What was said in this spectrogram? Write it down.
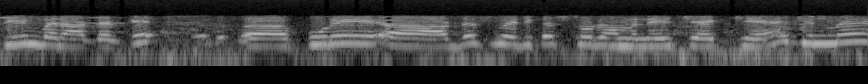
टीम बना करके पूरे आदर्श मेडिकल स्टोर हमने चेक किए हैं, जिनमें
